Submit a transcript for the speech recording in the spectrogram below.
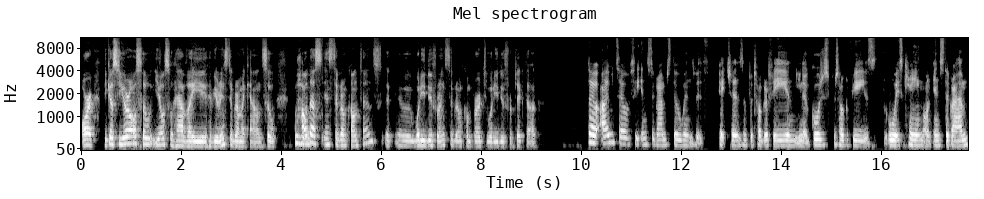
Or because you're also you also have a have your Instagram account. So, mm-hmm. how does Instagram content? Uh, uh, what do you do for Instagram compared to what do you do for TikTok? So, I would say obviously Instagram still wins with pictures and photography and you know gorgeous photography is always king on instagram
